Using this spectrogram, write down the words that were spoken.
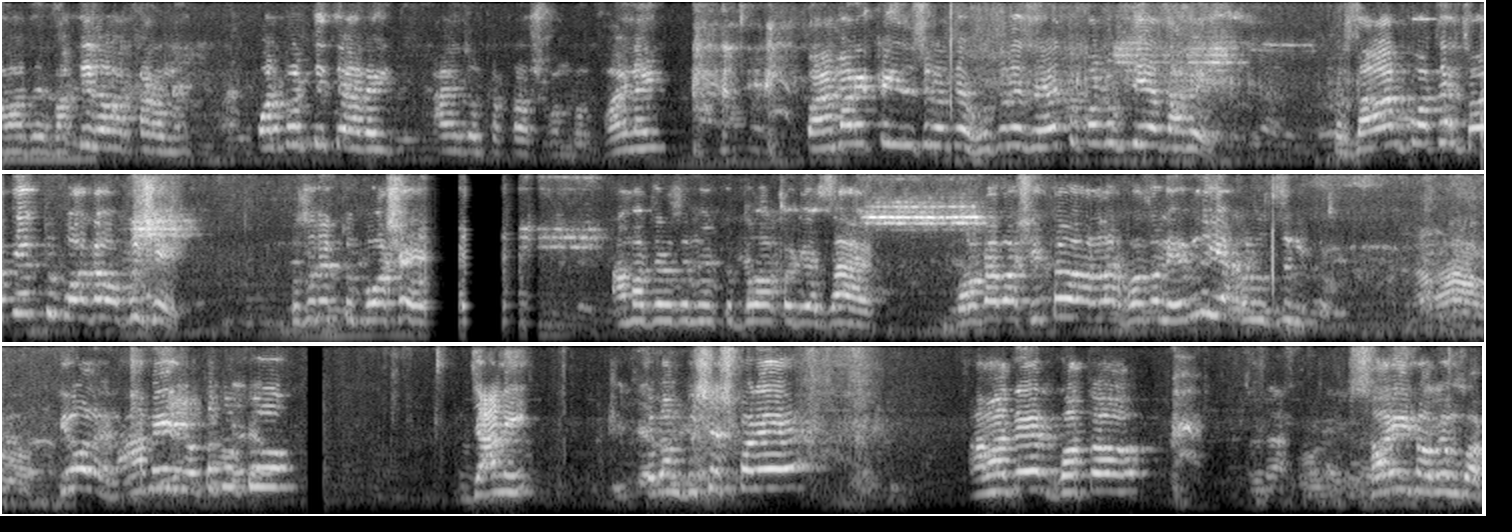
আমাদের বাতিল হওয়ার কারণে পরবর্তীতে আর এই আয়োজনটা করা সম্ভব হয় নাই। তো আমার একটা ইচ্ছে ছিল যে হুজুরে যেহেতু কটক দিয়ে যাবে, তো যাওয়ার পথে যদি একটু বগা অফিসে হুজুর একটু বসে, আমাদের জন্য একটু দোয়া করিয়ে যায়। বগাবাসী তো আল্লাহর ফজল এমনি এখন উজ্জীবিত। কি বলেন? আমি যতটুকু জানি এবং বিশেষ করে আমাদের গত ছয় নভেম্বর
